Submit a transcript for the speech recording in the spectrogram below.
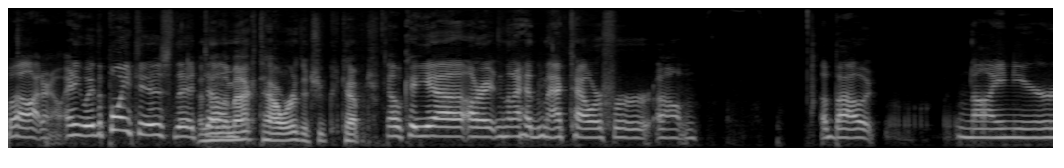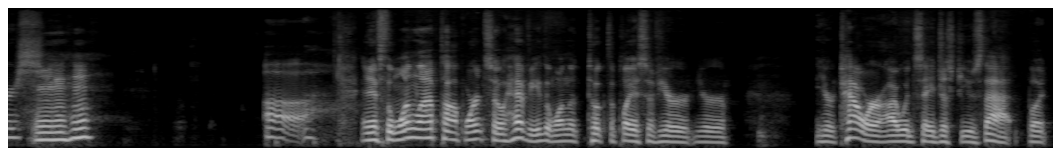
Well, I don't know. Anyway, the point is that and then the um, Mac Tower that you kept. Okay, yeah, all right. And then I had the Mac Tower for um about nine years. Mm-hmm. Uh, And if the one laptop weren't so heavy, the one that took the place of your your your tower, I would say just use that. But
